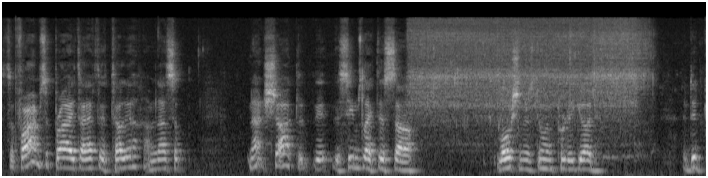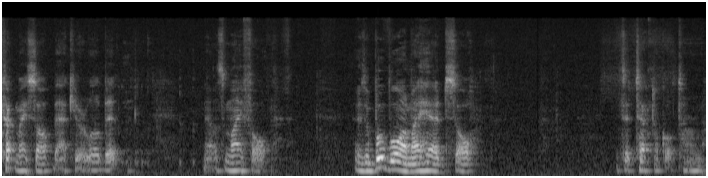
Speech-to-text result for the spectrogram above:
So far, I'm surprised. I have to tell you, I'm not not shocked. It, it, seems like this uh, lotion is doing pretty good. I did cut myself back here a little bit. That was my fault. There's a boo boo on my head, so it's a technical term.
